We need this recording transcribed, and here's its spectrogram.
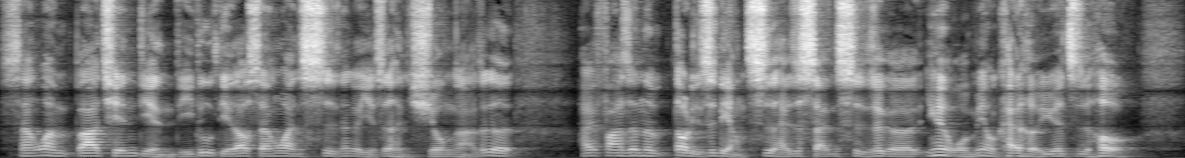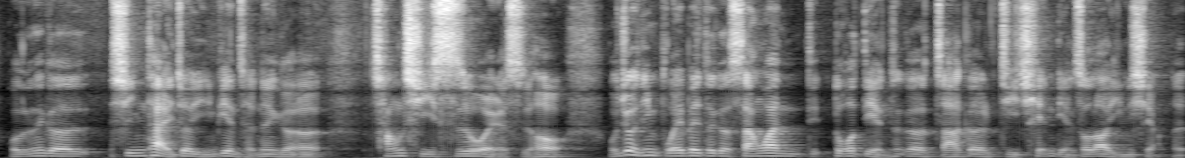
三万八千点一度跌到三万四，那个也是很凶啊！这个还发生了到底是两次还是三次？这个因为我没有开合约之后，我的那个心态就已经变成那个长期思维的时候，我就已经不会被这个三万多点这个砸个几千点受到影响了。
